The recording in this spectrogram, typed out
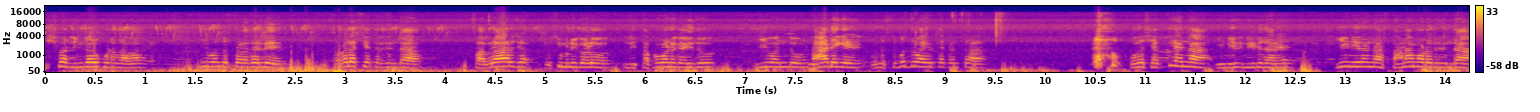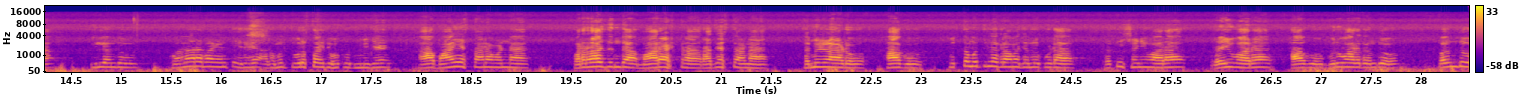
ಈಶ್ವರ ಲಿಂಗಗಳು ಕೂಡ ಅದಾವ ಈ ಒಂದು ಸ್ಥಳದಲ್ಲಿ ಸೊಗಲ ಕ್ಷೇತ್ರದಿಂದ ಸಾವಿರಾರು ಜ ಋಷಿಮುನಿಗಳು ಇಲ್ಲಿ ತಪವಣಗೈದು ಈ ಒಂದು ನಾಡಿಗೆ ಒಂದು ಸುಭದ್ರವಾಗಿರ್ತಕ್ಕಂಥ ಒಂದು ಶಕ್ತಿಯನ್ನು ಈ ನೀರು ನೀಡಿದ್ದಾರೆ. ಈ ನೀರನ್ನು ಸ್ನಾನ ಮಾಡೋದ್ರಿಂದ ಇಲ್ಲೊಂದು ಕೊನಾರ ಬಾಯಿ ಅಂತ ಇದೆ. ಮುಂದೆ ತೋರಿಸ್ತಾ ಇದ್ದೀವಿ ಹೋಗೋದು ನಿಮಗೆ. ಆ ಬಾಯಿಯ ಸ್ಥಾನವನ್ನು ಹೊರರಾಜ್ಯದಿಂದ ಮಹಾರಾಷ್ಟ್ರ, ರಾಜಸ್ಥಾನ, ತಮಿಳುನಾಡು ಹಾಗೂ ಸುತ್ತಮುತ್ತಲಿನ ಗ್ರಾಮ ಜನರು ಕೂಡ ಪ್ರತಿ ಶನಿವಾರ, ರವಿವಾರ ಹಾಗೂ ಗುರುವಾರದಂದು ಬಂದು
